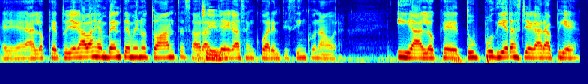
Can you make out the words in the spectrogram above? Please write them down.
Eh, a lo que tú llegabas en 20 minutos antes, ahora llegas en 45 una hora. Y a lo que tú pudieras llegar a pie,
